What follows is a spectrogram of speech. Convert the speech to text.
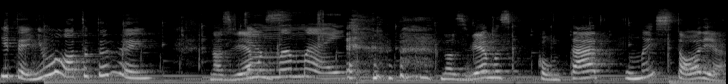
e tem o Otto também. Nós viemos, mamãe. nós viemos contar uma história.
